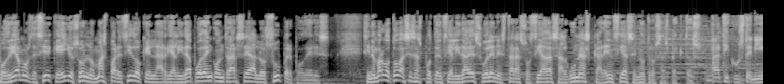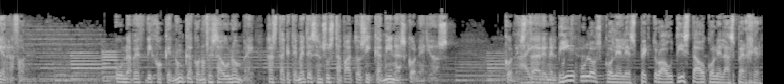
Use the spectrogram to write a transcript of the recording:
Podríamos decir que ellos son lo más parecido que en la realidad pueda encontrarse a los superpoderes. Sin embargo, todas esas potencialidades suelen estar asociadas a algunas carencias en otros aspectos. Atticus tenía razón. Una vez dijo que nunca conoces a un hombre hasta que te metes en sus zapatos y caminas con ellos. Con estar Hay en el vínculos con el espectro autista o con el Asperger.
